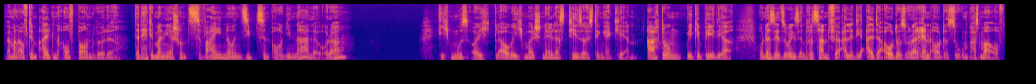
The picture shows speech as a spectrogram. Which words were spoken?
Wenn man auf dem alten aufbauen würde, dann hätte man ja schon zwei 917 Originale, oder? Ich muss euch, glaube ich, mal schnell das Theseus-Ding erklären. Achtung, Wikipedia. Und das ist jetzt übrigens interessant für alle, die alte Autos oder Rennautos suchen. Pass mal auf.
